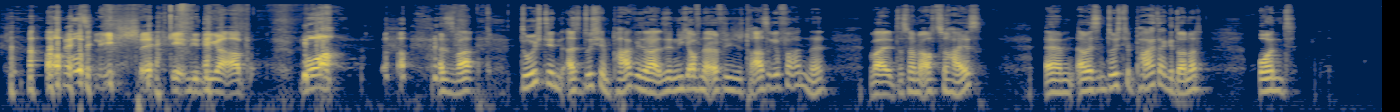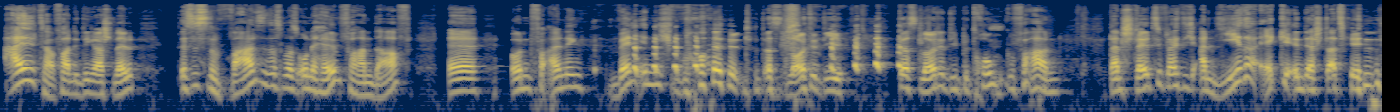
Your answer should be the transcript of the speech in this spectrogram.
holy shit, gehen die Dinger ab. Boah. Also es war durch den, also durch den Park, wir sind nicht auf einer öffentlichen Straße gefahren, ne? Weil das war mir auch zu heiß. Ähm, aber wir sind durch den Park da gedonnert und Alter, fahren die Dinger schnell. Es ist ein Wahnsinn, dass man das ohne Helm fahren darf. Äh, und vor allen Dingen, wenn ihr nicht wollt, dass Leute, die, dass Leute, die betrunken fahren, dann stellt sie vielleicht nicht an jeder Ecke in der Stadt hin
